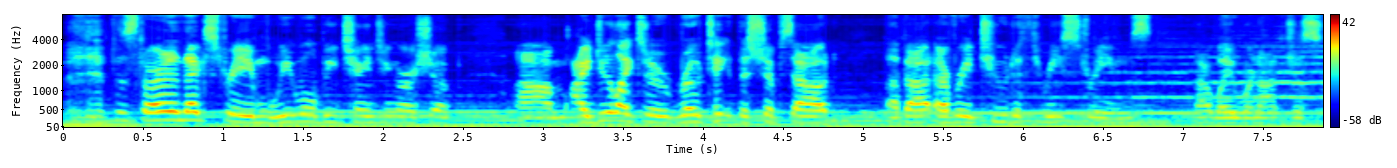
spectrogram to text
the start of the next stream, we will be changing our ship. Um, I do like to rotate the ships out about every two to three streams. That way, we're not just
